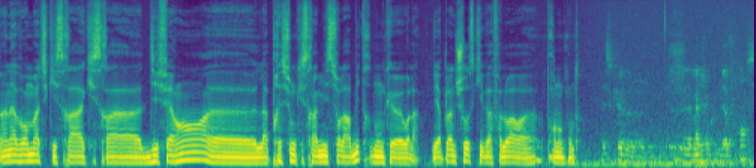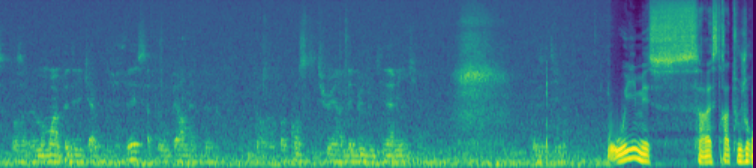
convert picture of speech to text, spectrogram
un avant-match qui sera, qui sera différent, la pression qui sera mise sur l'arbitre. Donc voilà, il y a plein de choses qu'il va falloir prendre en compte. Est-ce que le, match de Coupe de France, dans un moment un peu délicat vous vivez, ça peut vous permettre de reconstituer un début de dynamique? Oui, mais ça restera toujours.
